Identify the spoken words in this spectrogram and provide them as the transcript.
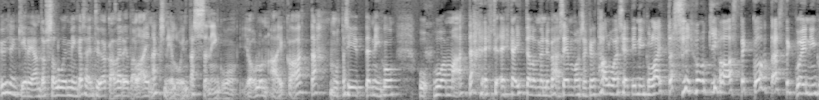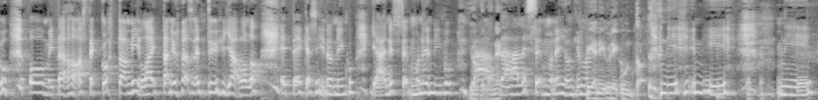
yhden kirjan tuossa luin, minkä sain työkaverilta lainaksi, niin luin tässä niin kuin joulun aikaa. Että, mutta sitten niin kuin hu- huomaa, että, että ehkä itsellä on mennyt vähän semmoiseksi, että haluaisi heti niin kuin laittaa se johonkin haastekohtaan, sitten kun ei niin kuin ole mitään haastekohtaa, mihin laittaa, niin on sellainen tyhjä olo. Että ehkä siinä on niin kuin jäänyt semmoinen niin kuin pää- päälle semmoinen jonkinlainen... Pieni ylikunto. niin, niin, niin.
